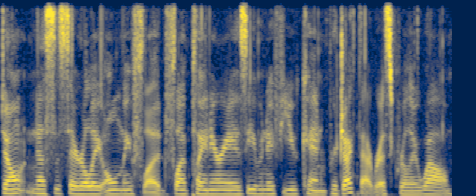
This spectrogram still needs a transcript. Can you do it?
don't necessarily only flood floodplain areas, even if you can project that risk really well.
